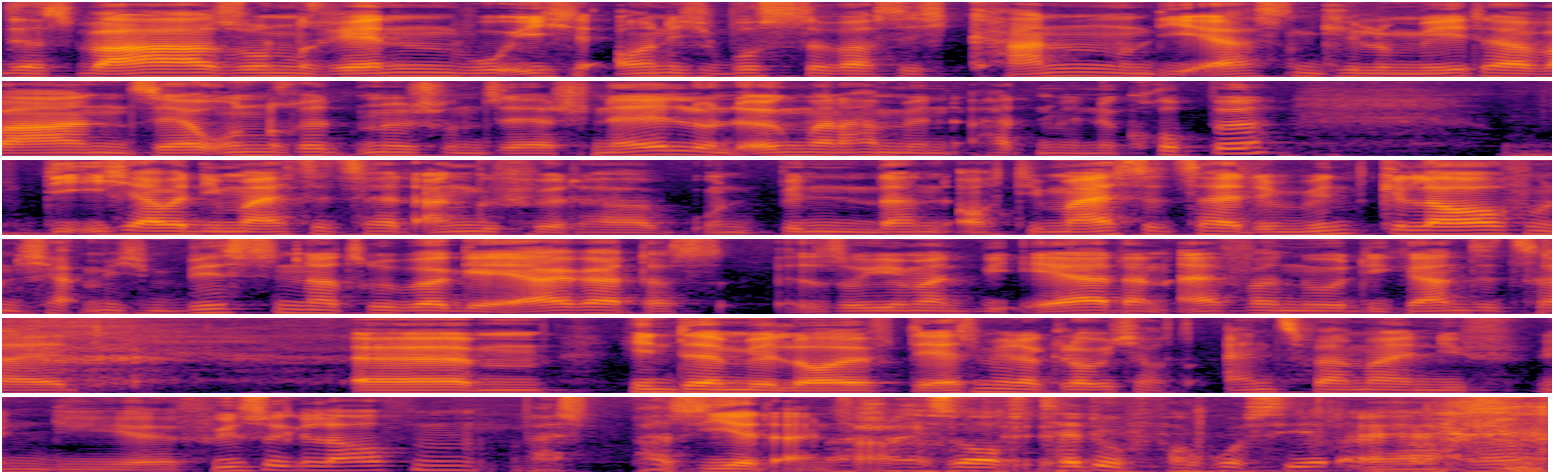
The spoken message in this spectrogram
Das war so ein Rennen, wo ich auch nicht wusste, was ich kann. Und die ersten Kilometer waren sehr unrhythmisch und sehr schnell. Und irgendwann haben wir, hatten wir eine Gruppe, die ich aber die meiste Zeit angeführt habe. Und bin dann auch die meiste Zeit im Wind gelaufen. Und ich habe mich ein bisschen darüber geärgert, dass so jemand wie er dann einfach nur die ganze Zeit ähm, hinter mir läuft. Der ist mir da, glaube ich, auch ein, zweimal in die, in die äh, Füße gelaufen. Was passiert einfach. Wahrscheinlich so aufs Tattoo fokussiert einfach. Ja. Ne?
